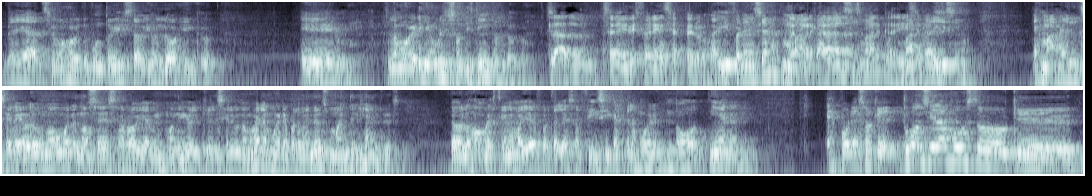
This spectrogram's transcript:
de ya, si vamos desde el punto de vista biológico, eh, las mujeres y hombres sí son distintos, loco. Claro, O sea, hay diferencias, pero... Hay diferencias marcadísimas, marcadísimas. marcadísimas. Es más, el cerebro de un hombre no se desarrolla al mismo nivel que el cerebro de una mujer. Las mujeres probablemente son más inteligentes, pero los hombres tienen mayores fortalezas físicas que las mujeres no tienen. Es por eso que tú consideras justo que,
